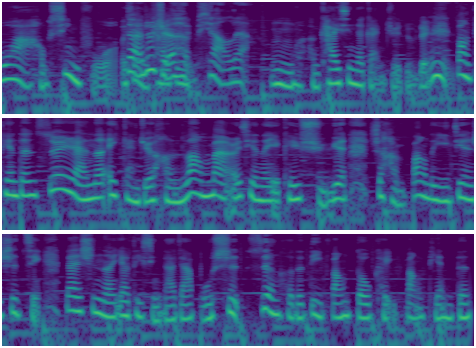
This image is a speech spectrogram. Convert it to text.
哇，好幸福哦？对，就觉得很漂亮，嗯，很开心的感觉，对不对？放天灯虽然呢，哎，感觉很浪漫，而且呢，也可以许愿，是很棒的一件事情。但是呢，要提醒大家，不是任何的地方都可以放天灯，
